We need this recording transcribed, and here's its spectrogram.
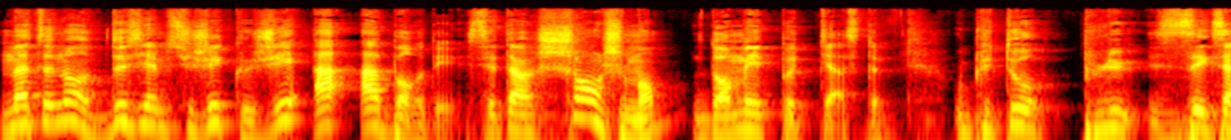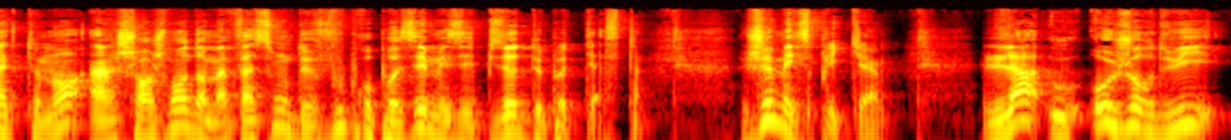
Maintenant, deuxième sujet que j'ai à aborder. C'est un changement dans mes podcasts. Ou plutôt, plus exactement, un changement dans ma façon de vous proposer mes épisodes de podcast. Je m'explique. Là où aujourd'hui,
